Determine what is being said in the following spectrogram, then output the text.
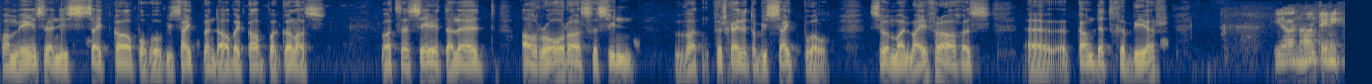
van mense in die Suid-Kaap of op die suidpunt daar by Kaap Pagullas wat sê het hulle het auroras gesien wat verskyn het op die suidpool. So my my vraag is, uh kan dit gebeur? Ja, nou Anthony.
